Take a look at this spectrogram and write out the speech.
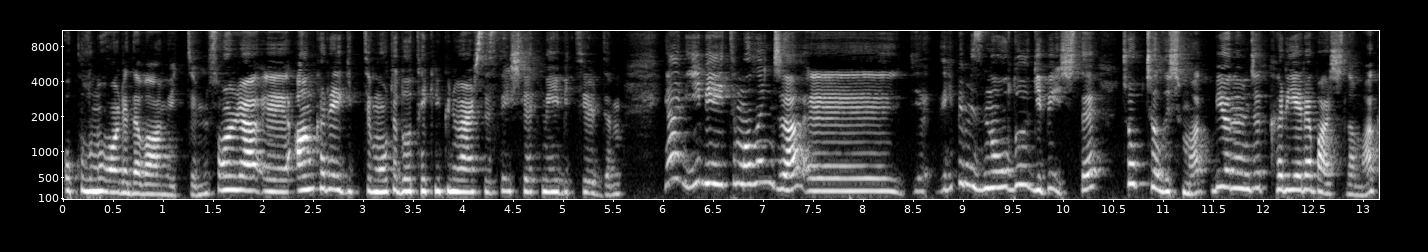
Okulumu orada devam ettim. Sonra e, Ankara'ya gittim. Orta Doğu Teknik Üniversitesi'nde işletmeyi bitirdim. Yani iyi bir eğitim alınca e, hepimizin olduğu gibi işte çok çalışmak, bir an önce kariyere başlamak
